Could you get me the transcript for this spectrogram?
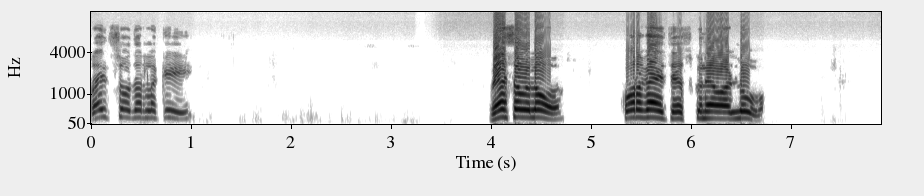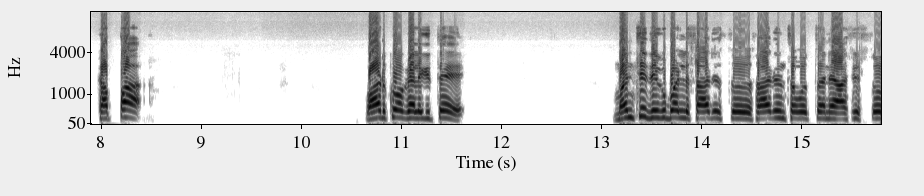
రైతు సోదరులకి వేసవిలో కూరగాయ చేసుకునే వాళ్ళు కప్ప వాడుకోగలిగితే మంచి దిగుబడులు సాధిస్తూ సాధించవచ్చు అని ఆశిస్తూ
